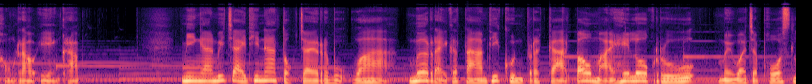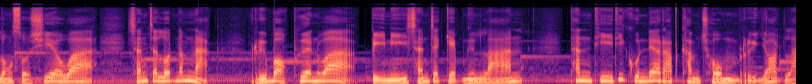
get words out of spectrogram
ของเราเองครับ มีงานวิจัยที่น่าตกใจระบุว่า เมื่อไหร่ก็ตามที่คุณประกาศเป้าหมายให้โลกรู้ ไม่ว่าจะโพสต์ลงโซเชียลว่า ฉันจะลดน้ำหนัก หรือบอกเพื่อนว่า ปีนี้ฉันจะเก็บเงินล้าน ทันทีที่คุณได้รับคำชมหรือยอดไล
